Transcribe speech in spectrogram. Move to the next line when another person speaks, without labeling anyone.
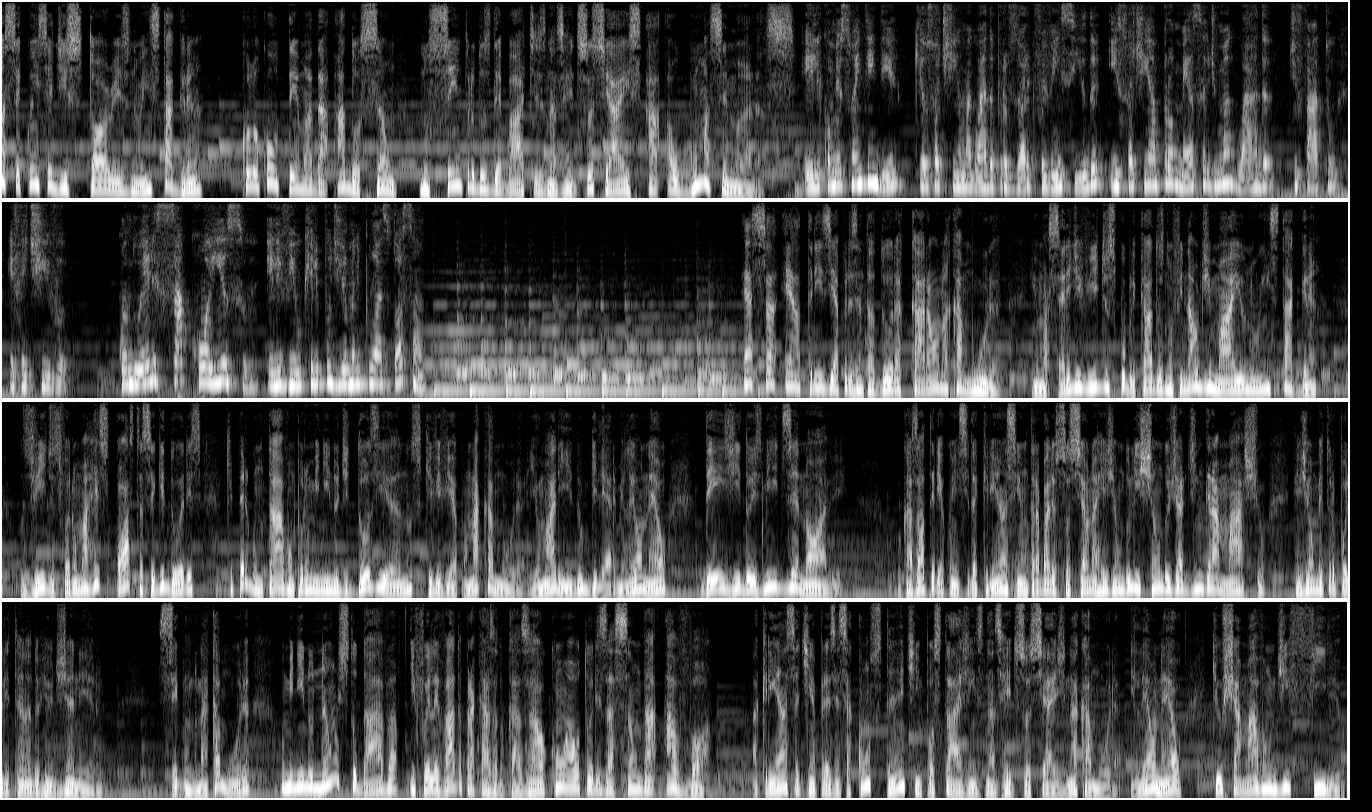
uma sequência de stories no Instagram, colocou o tema da adoção no centro dos debates nas redes sociais há algumas semanas.
Ele começou a entender que eu só tinha uma guarda provisória que foi vencida e só tinha a promessa de uma guarda de fato efetiva. Quando ele sacou isso, ele viu que ele podia manipular a situação.
Essa é a atriz e apresentadora Carol Nakamura, em uma série de vídeos publicados no final de maio no Instagram. Os vídeos foram uma resposta a seguidores que perguntavam por um menino de 12 anos que vivia com Nakamura e o marido, Guilherme Leonel, desde 2019. O casal teria conhecido a criança em um trabalho social na região do Lixão do Jardim Gramacho, região metropolitana do Rio de Janeiro. Segundo Nakamura, o menino não estudava e foi levado para a casa do casal com a autorização da avó. A criança tinha presença constante em postagens nas redes sociais de Nakamura e Leonel, que o chamavam de filho.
